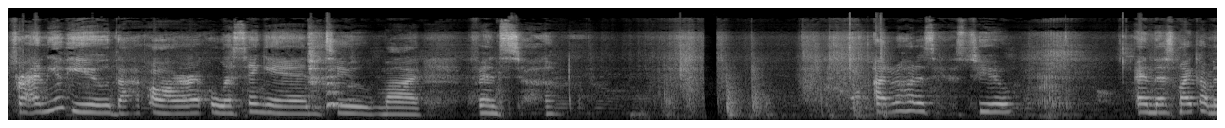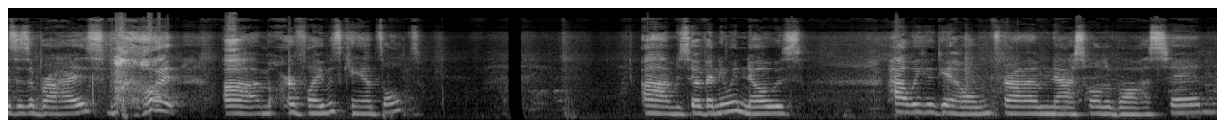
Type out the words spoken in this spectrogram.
for any of you that are listening in to my Finsta, I don't know how to say this to you and this might come as a surprise, but um, our flight was canceled. Um, so if anyone knows how we could get home from Nashville to Boston,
